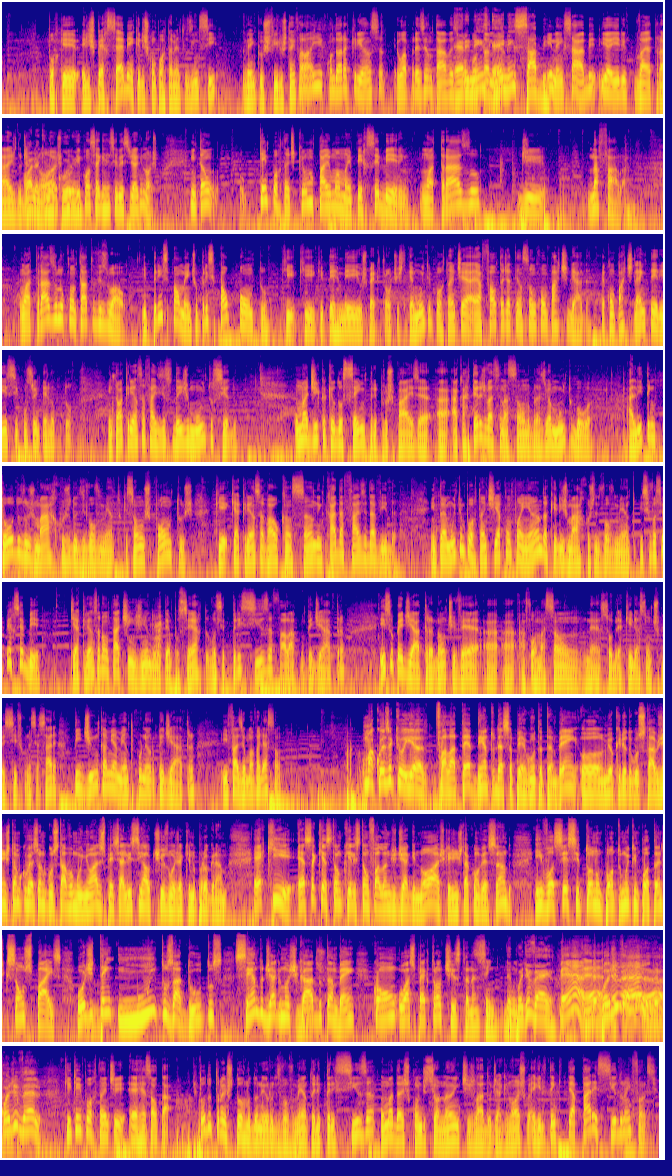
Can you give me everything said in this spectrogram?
Porque eles percebem aqueles comportamentos em si, veem que os filhos têm e falam, aí quando eu era criança, eu apresentava esse Era e nem, comportamento. é, e nem sabe. E nem sabe, e aí ele vai atrás do diagnóstico loucura, e consegue receber esse diagnóstico. Então, o que é importante que um pai e uma mãe perceberem um atraso de na fala, um atraso no contato visual e principalmente o principal ponto que, que, que permeia o espectro autista, que é muito importante, é, é a falta de atenção compartilhada. É compartilhar interesse com o seu interlocutor. Então a criança faz isso desde muito cedo. Uma dica que eu dou sempre para os pais é a, a carteira de vacinação no Brasil é muito boa. Ali tem todos os marcos do desenvolvimento, que são os pontos que, que a criança vai alcançando em cada fase da vida. Então é muito importante ir acompanhando aqueles marcos de desenvolvimento e se você perceber que a criança não está atingindo no tempo certo, você precisa falar com o pediatra. E se o pediatra não tiver a, a, a formação né, sobre aquele assunto específico necessária, pedir o encaminhamento para o neuropediatra e fazer uma avaliação. Uma coisa que eu ia falar até dentro dessa pergunta também, ô, meu querido Gustavo, gente, estamos conversando com o Gustavo Munhoz, especialista em autismo hoje aqui no programa. É que essa questão que eles estão falando de diagnóstico, a gente está conversando, e você citou num ponto muito importante que são os pais. Hoje tem muitos adultos sendo diagnosticados também com o aspecto autista, né? Sim. muito. Depois de velho. É, É, depois de velho, é. depois de velho. O que, que é importante é ressaltar? Todo transtorno do neurodesenvolvimento, ele precisa, uma das condicionantes lá do diagnóstico é que ele tem que ter aparecido na infância.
